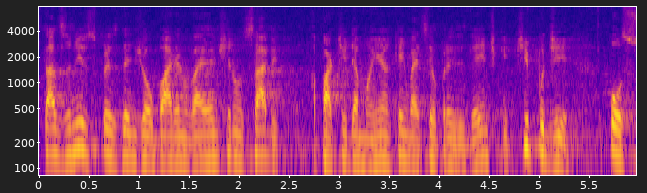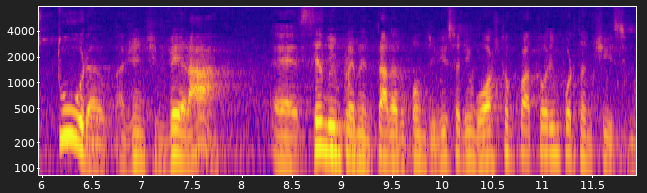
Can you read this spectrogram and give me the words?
Estados Unidos, o presidente Joe Biden vai, a gente não sabe a partir de amanhã quem vai ser o presidente, que tipo de postura a gente verá é, sendo implementada do ponto de vista de Washington um ator importantíssimo.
